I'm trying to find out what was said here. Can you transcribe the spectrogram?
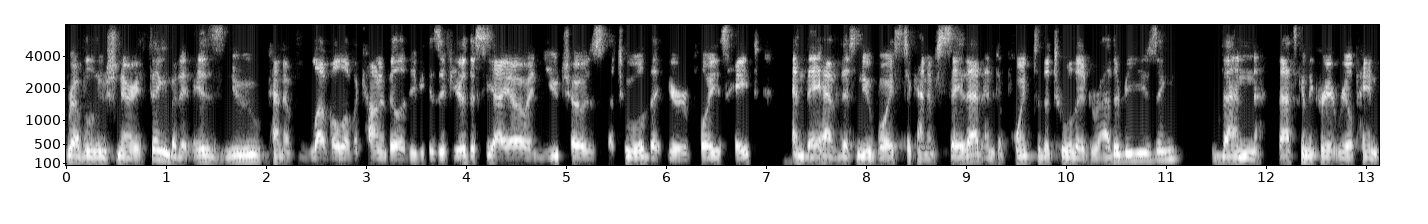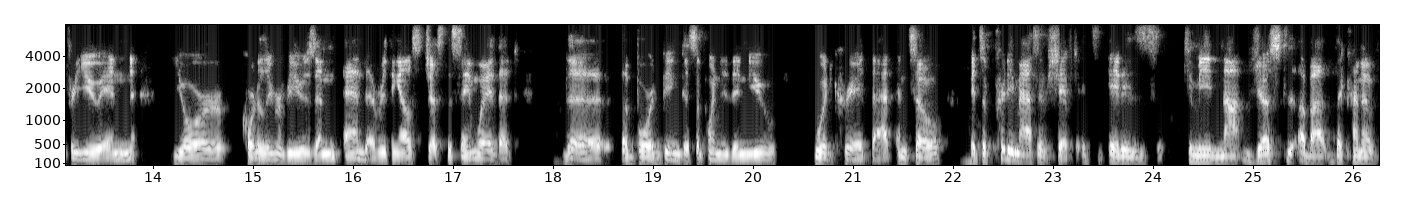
revolutionary thing, but it is new kind of level of accountability because if you're the CIO and you chose a tool that your employees hate and they have this new voice to kind of say that and to point to the tool they'd rather be using, then that's going to create real pain for you in your quarterly reviews and and everything else just the same way that the, the board being disappointed in you would create that. And so it's a pretty massive shift. It's it is to me not just about the kind of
